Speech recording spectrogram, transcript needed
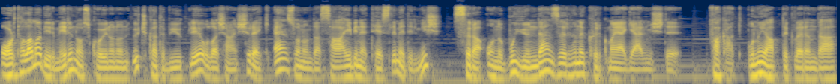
Ortalama bir merinos koyununun 3 katı büyüklüğe ulaşan Shrek en sonunda sahibine teslim edilmiş, sıra onu bu yünden zırhını kırkmaya gelmişti. Fakat bunu yaptıklarında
